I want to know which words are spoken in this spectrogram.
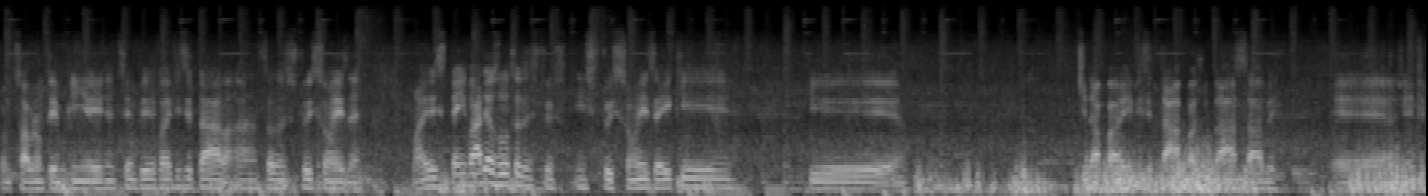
quando sobra um tempinho aí, a gente sempre vai visitar essas instituições, né? Mas tem várias outras instituições aí que que, que dá para ir visitar, para ajudar, sabe? É, a gente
